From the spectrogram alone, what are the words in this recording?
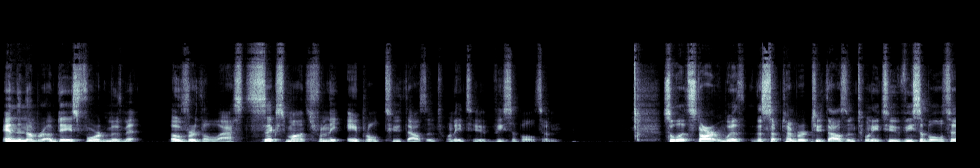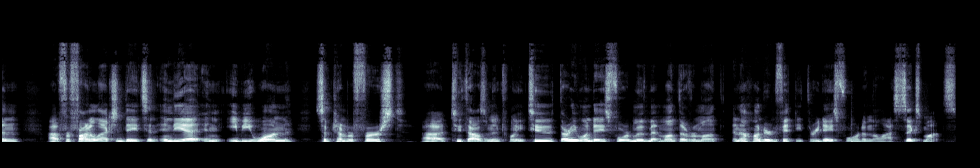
and the number of days forward movement over the last six months from the April 2022 Visa bulletin. So let's start with the September 2022 Visa Bulletin uh, for final action dates in India in EB1, September 1st, uh, 2022, 31 days forward movement month over month, and 153 days forward in the last six months.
